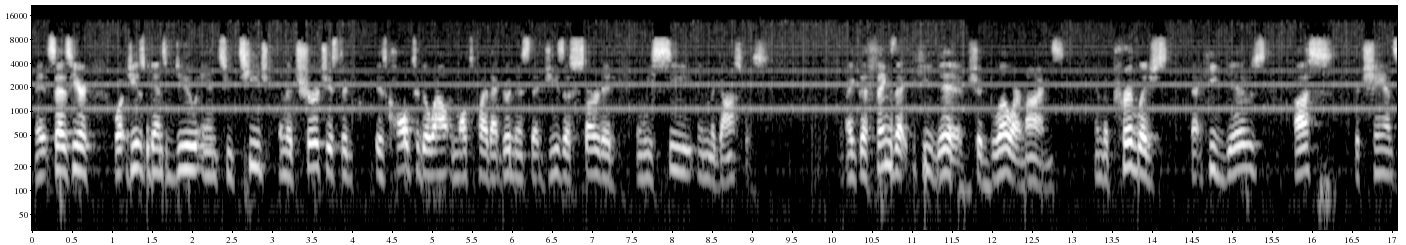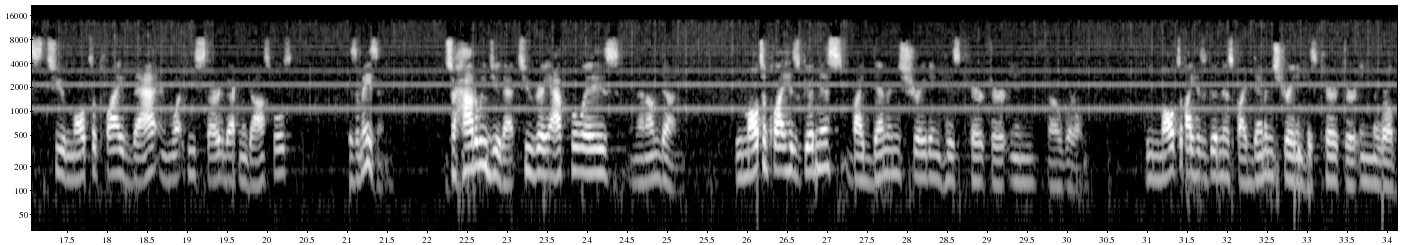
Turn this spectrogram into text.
It says here, what Jesus began to do and to teach in the church is to is called to go out and multiply that goodness that Jesus started and we see in the Gospels. Like the things that he did should blow our minds. And the privilege that he gives us the chance to multiply that and what he started back in the Gospels is amazing. So, how do we do that? Two very applicable ways, and then I'm done. We multiply his goodness by demonstrating his character in the world. We multiply his goodness by demonstrating his character in the world.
